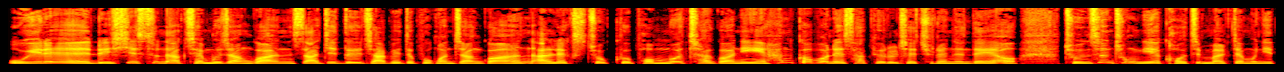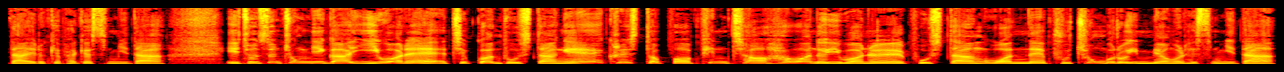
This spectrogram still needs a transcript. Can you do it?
5일에 리시 수낙 재무장관, 사지드 자비드 보건장관, 알렉스 초크 법무차관이 한꺼번에 사표를 제출했는데요. 존슨 총리의 거짓말 때문이다. 이렇게 밝혔습니다. 이 존슨 총리가 2월에 집권 보수당의 크리스토퍼 핀처 하원 의원을 보수당 원내 부총무로 임명을 했습니다.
